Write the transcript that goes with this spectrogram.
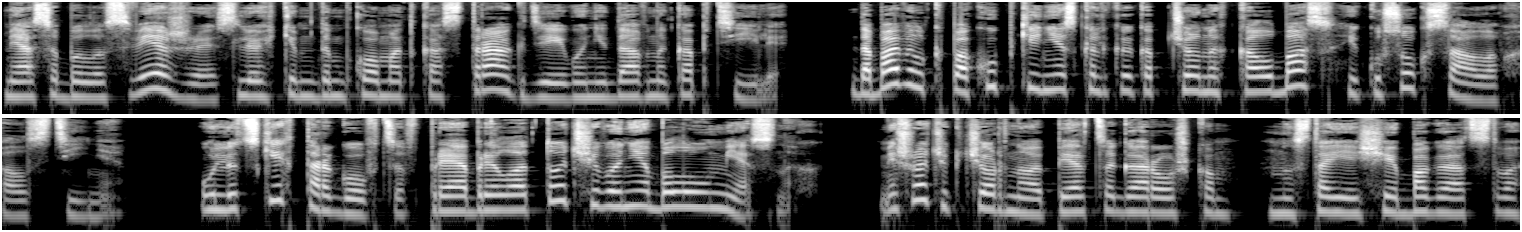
Мясо было свежее, с легким дымком от костра, где его недавно коптили. Добавил к покупке несколько копченых колбас и кусок сала в холстине. У людских торговцев приобрела то, чего не было у местных. Мешочек черного перца горошком, настоящее богатство,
